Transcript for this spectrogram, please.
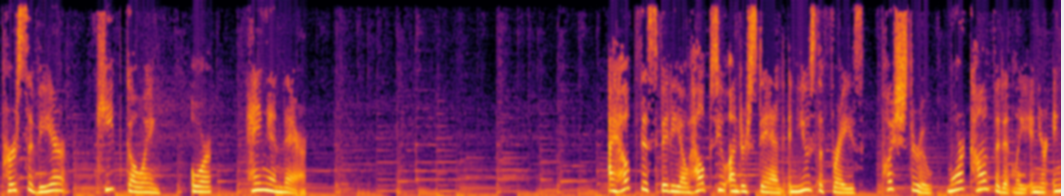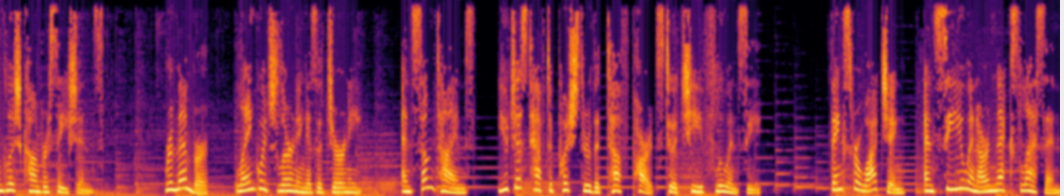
persevere, keep going, or hang in there. I hope this video helps you understand and use the phrase push through more confidently in your English conversations. Remember, language learning is a journey, and sometimes you just have to push through the tough parts to achieve fluency. Thanks for watching, and see you in our next lesson.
